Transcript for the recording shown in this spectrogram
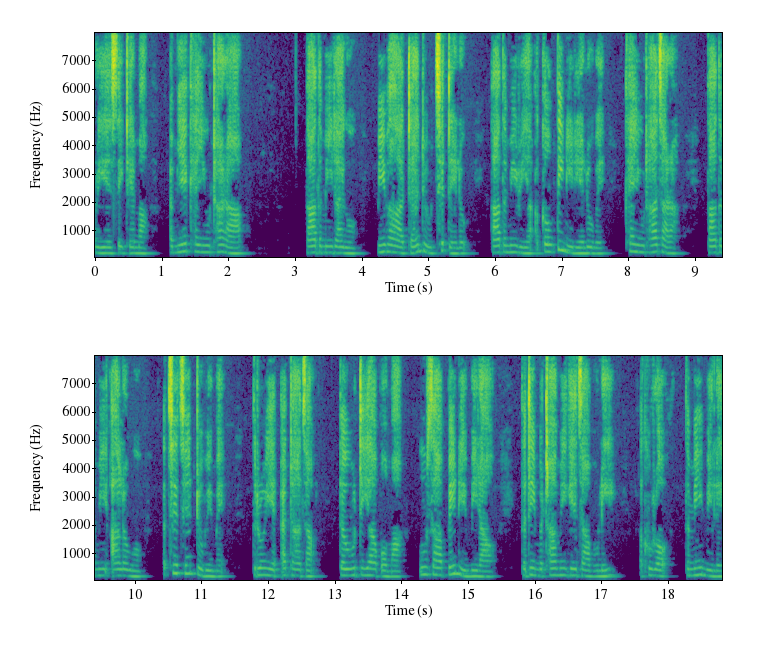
တွေရဲ့စိတ်ထဲမှာအမြဲခံယူထားတာသားသမီးတိုင်းကိုမိဘကတန်းတူချစ်တယ်လို့သားသမီးတွေကအကုန်သိနေတယ်လို့ပဲခံယူထားကြတာသားသမီးအားလုံးကို အချစ်ချင်းတူပေမဲ့သူတို့ရဲ့အတ္တကြောင့်တဦးတယောက်ပေါ်မှာဦးစားပေးနေမိတော့တတိမထားမိခဲ့ကြဘူးလေအခုတော့သမီးမိလေ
